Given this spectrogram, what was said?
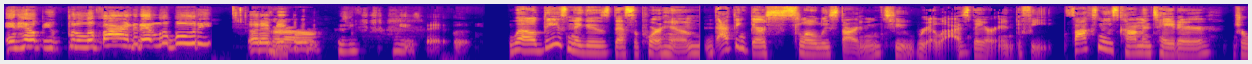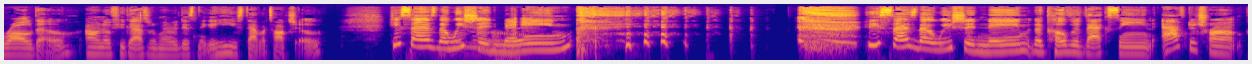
and help you put a little fire into that little booty? Or that Girl. big booty? Because he is fat, but. Well, these niggas that support him, I think they're slowly starting to realize they are in defeat. Fox News commentator Geraldo, I don't know if you guys remember this nigga, he used to have a talk show. He says that we should name he says that we should name the COVID vaccine after Trump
